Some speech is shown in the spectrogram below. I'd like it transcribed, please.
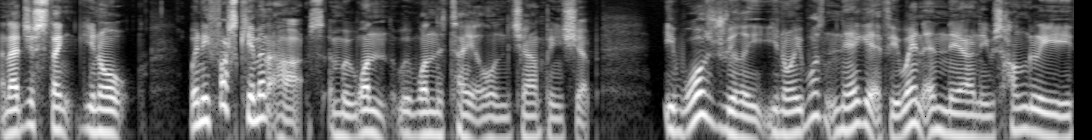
And I just think you know when he first came in at Hearts and we won we won the title in the championship, he was really you know he wasn't negative. He went in there and he was hungry. He,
